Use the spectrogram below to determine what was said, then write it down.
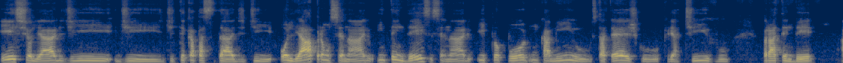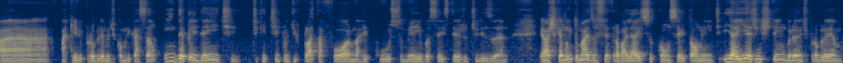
esse olhar de, de, de ter capacidade de olhar para um cenário, entender esse cenário e propor um caminho estratégico, criativo, para atender a aquele problema de comunicação, independente de que tipo de plataforma, recurso, meio você esteja utilizando. Eu acho que é muito mais você trabalhar isso conceitualmente. E aí a gente tem um grande problema,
